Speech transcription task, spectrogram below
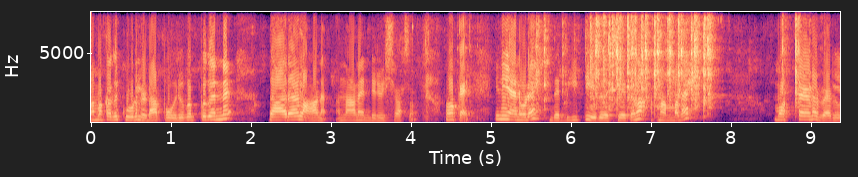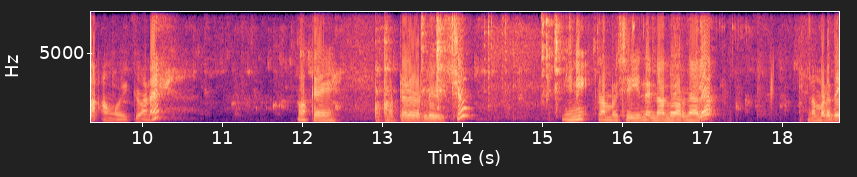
നമുക്കത് കൂടുതലിടാം. അപ്പോൾ ഒരു കപ്പ് തന്നെ ധാരാളമാണ് എന്നാണ് എന്റെ ഒരു വിശ്വാസം. ഓക്കെ ഇനി ഞാനിവിടെ ഇത് ബീറ്റ് ചെയ്ത് വെച്ചേക്കുന്ന നമ്മുടെ മുട്ടയുടെ വെള്ളം അങ്ങ് ഒഴിക്കുവാണേ. ഓക്കെ മുട്ടയുടെ വെള്ളം ഒഴിച്ചു. ഇനി നമ്മൾ ചെയ്യുന്ന എന്നാന്ന് പറഞ്ഞാൽ നമ്മുടെ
